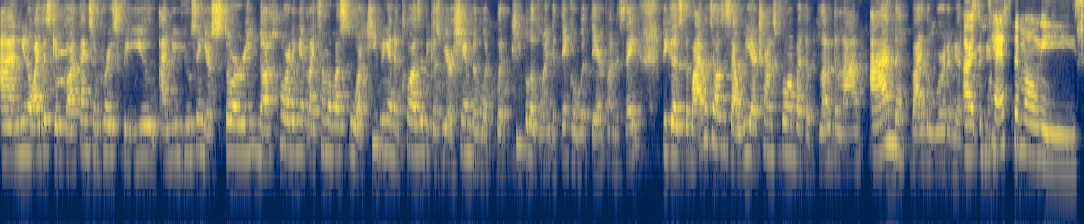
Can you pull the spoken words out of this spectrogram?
and you know, I just give God thanks and praise for you and you using your story, not hoarding it like some of us do, are keeping it in a closet because we are ashamed of what, what people are going to think or what they're going to say. Because the Bible tells us that we are transformed by the blood of the Lamb and by the word of your testimony. Our testimony testimonies.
